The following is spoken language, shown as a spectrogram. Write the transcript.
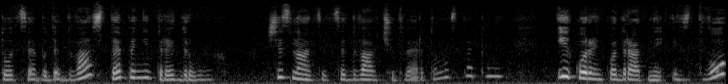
то це буде 2 в степені 3 других. 16 це 2 в четвертому степені. І корень квадратний із 2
